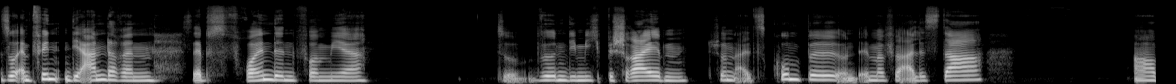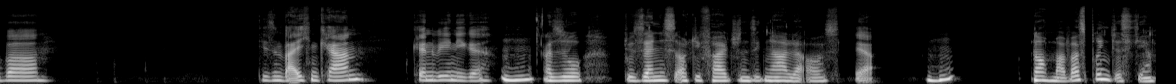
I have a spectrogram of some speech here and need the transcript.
So empfinden die anderen, selbst Freundinnen von mir, so würden die mich beschreiben, schon als Kumpel und immer für alles da. Aber diesen weichen Kern kennen wenige. Mhm. Also du sendest auch die falschen Signale aus. Ja. Mhm. Nochmal, was bringt es dir?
